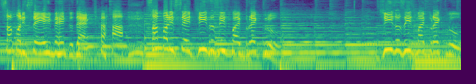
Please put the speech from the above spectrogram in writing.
Somebody say amen to that. Somebody say, Jesus is my breakthrough. Jesus is my breakthrough.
